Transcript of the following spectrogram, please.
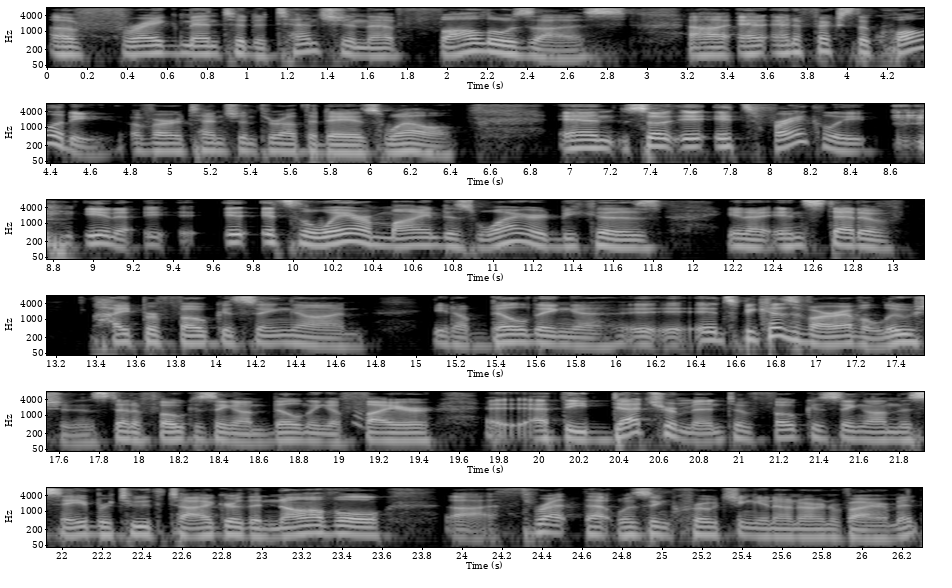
of fragmented attention that follows us uh, and, and, affects the quality of our attention throughout the day as well. And so it, it's frankly, you know, it, it, it's the way our mind is wired because, you know, instead of hyper focusing on you know building a it's because of our evolution instead of focusing on building a fire at the detriment of focusing on the saber-toothed tiger the novel uh, threat that was encroaching in on our environment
